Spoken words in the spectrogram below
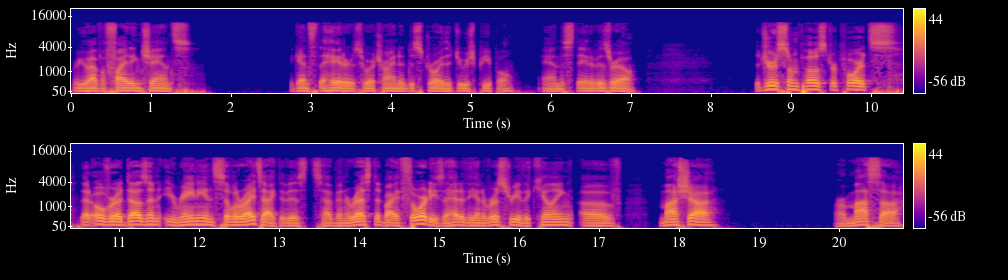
where you have a fighting chance against the haters who are trying to destroy the Jewish people and the state of Israel. The Jerusalem Post reports that over a dozen Iranian civil rights activists have been arrested by authorities ahead of the anniversary of the killing of Masha or Mahsa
